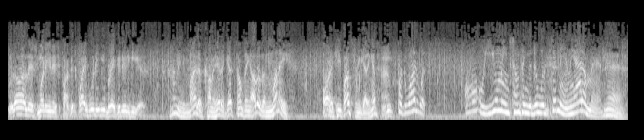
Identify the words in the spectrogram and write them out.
With all this money in his pocket, why would he be breaking in here? Well, he might have come here to get something other than money. Or to keep us from getting it. Huh? But what would... Oh, you mean something to do with Sidney and the Atom Man. Yes.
